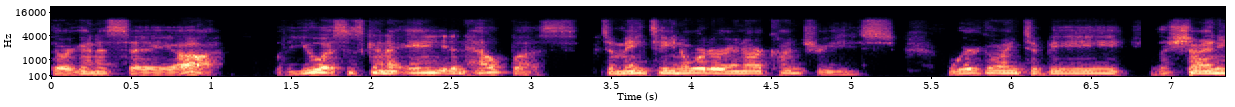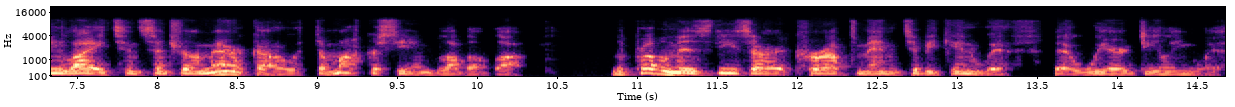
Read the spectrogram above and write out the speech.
They're going to say, ah, the US is going to aid and help us to maintain order in our countries. We're going to be the shining light in Central America with democracy and blah, blah, blah. The problem is these are corrupt men to begin with that we're dealing with.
